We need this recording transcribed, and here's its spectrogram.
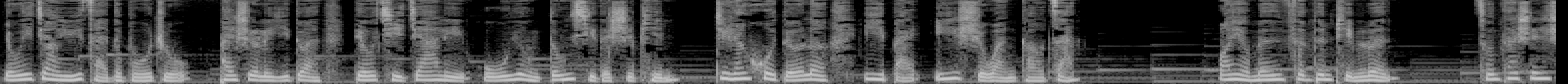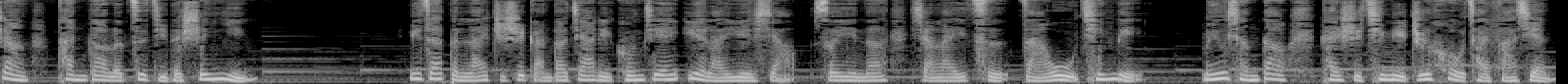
有位叫鱼仔的博主拍摄了一段丢弃家里无用东西的视频。竟然获得了一百一十万高赞，网友们纷纷评论，从他身上看到了自己的身影。鱼仔本来只是感到家里空间越来越小，所以呢想来一次杂物清理，没有想到开始清理之后才发现，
